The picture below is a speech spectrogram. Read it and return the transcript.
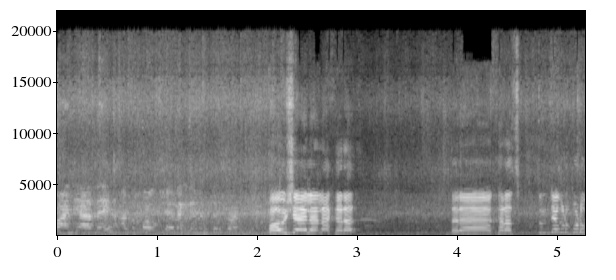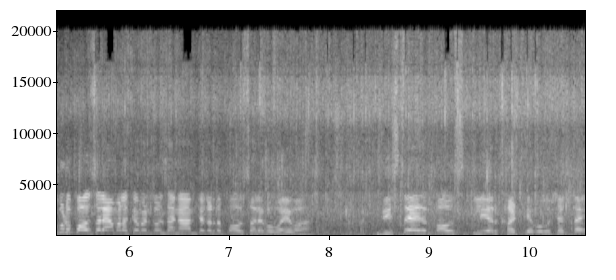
पाणी आलंय आता पाऊस यायला लागल्यानंतर काढते. पाऊस यायला ना खरंच? तर खरंच तुमच्याकडे कुठं कुठं पाऊस आला आम्हाला कमेंट करून सांगा. आमच्याकडे तर पाऊस आलाय बाबा हे बघा. दिसतंय पाऊस क्लिअर खट हे बघू शकताय.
